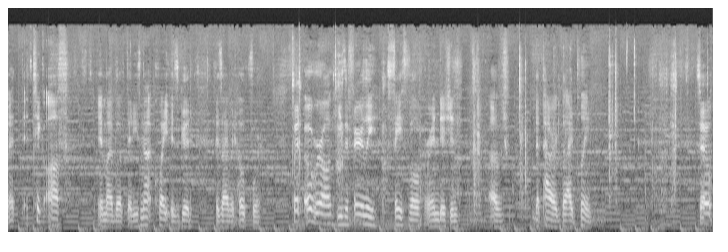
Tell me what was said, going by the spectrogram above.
a, a tick off in my book that he's not quite as good as I would hope for. But overall, he's a fairly faithful rendition of the Power Glide plane. So,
